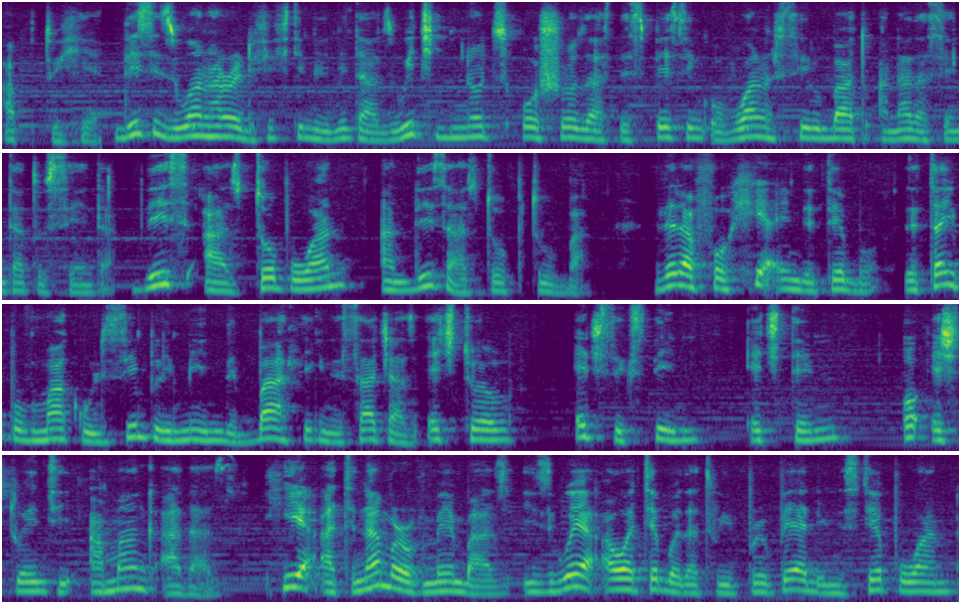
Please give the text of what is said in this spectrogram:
up to here. This is 150 mm which denotes or shows us the spacing of one steel bar to another center to center. This as top 1 and this as top 2 bar. Therefore, here in the table, the type of mark will simply mean the bar thickness such as H12, H16, H10, or H20 among others. Here at number of members is where our table that we prepared in step 1,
